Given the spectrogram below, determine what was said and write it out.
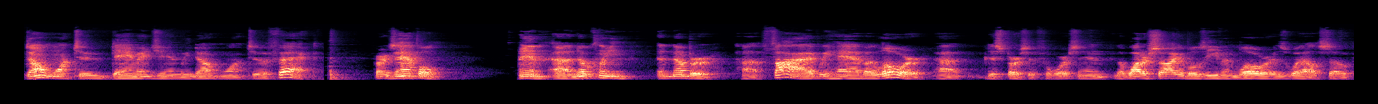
don't want to damage and we don't want to affect. For example, in uh, no clean number uh, five, we have a lower uh, dispersive force, and the water soluble is even lower as well. So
